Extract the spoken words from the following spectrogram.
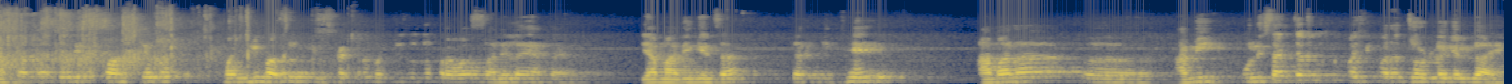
अशा पद्धतीने कॉन्स्टेबल मंजूपासून इन्स्पेक्टर मंजूचा जो प्रवास झालेला आहे आता या मालिकेचा तर इथे आम्हाला आम्ही पोलिसांच्या कुटुंबाशी परत जोडलं गेलेलो आहे.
